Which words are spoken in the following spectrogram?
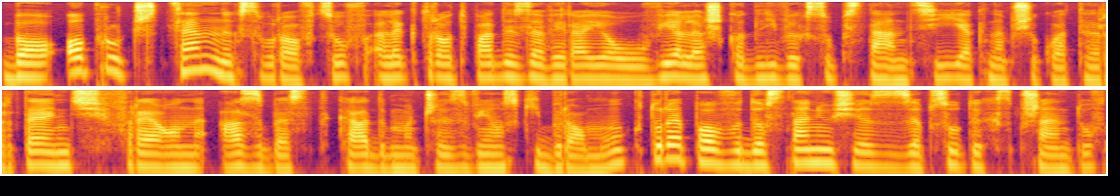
Bo oprócz cennych surowców, elektroodpady zawierają wiele szkodliwych substancji, jak na przykład rtęć, freon, azbest, kadm czy związki bromu, które po wydostaniu się z zepsutych sprzętów,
